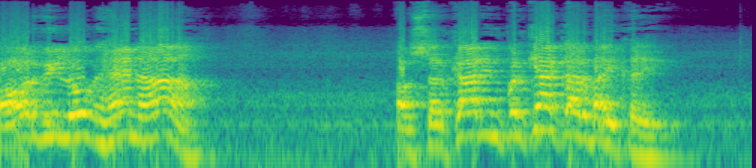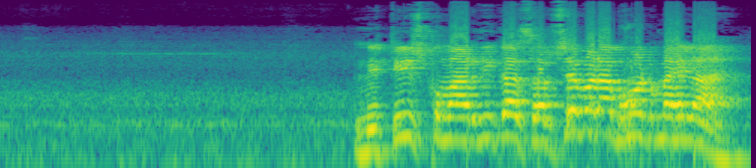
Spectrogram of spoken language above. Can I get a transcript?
और भी लोग हैं ना, अब सरकार इन पर क्या कार्रवाई करेगी? नीतीश कुमार जी का सबसे बड़ा वोट महिला है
